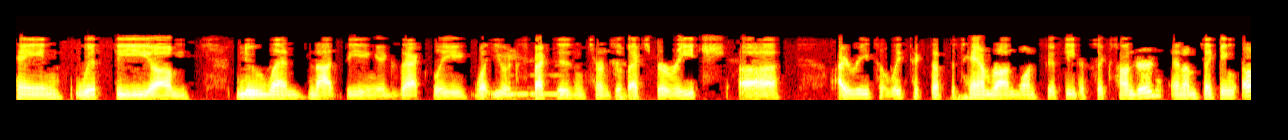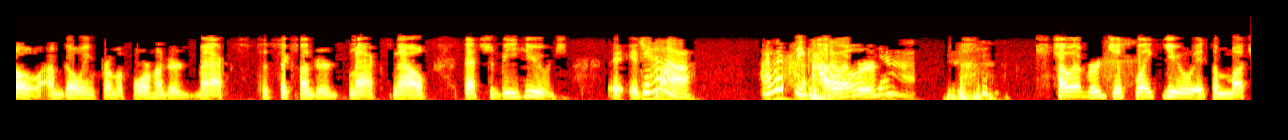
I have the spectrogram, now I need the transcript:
pain with the um, new lens not being exactly what you expected in terms of extra reach. Uh, I recently picked up the Tamron 150 to 600, and I'm thinking, oh, I'm going from a 400 max to 600 max now. That should be huge. It's yeah, not. I would think However, so. Yeah. However, just like you, it's a much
